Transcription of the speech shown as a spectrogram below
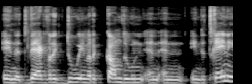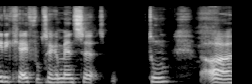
In het werk wat ik doe, in wat ik kan doen en, en in de trainingen die ik geef, zeggen mensen toen, eh,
